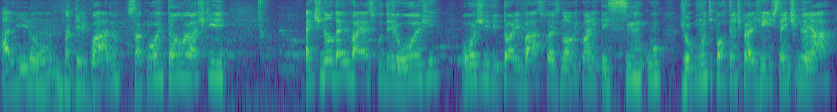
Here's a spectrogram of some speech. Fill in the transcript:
ali no, naquele quadro, sacou? Então eu acho que a gente não deve vaiar escudeiro hoje. Hoje, Vitória e Vasco às 9h45. Jogo muito importante pra gente. Se a gente ganhar,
